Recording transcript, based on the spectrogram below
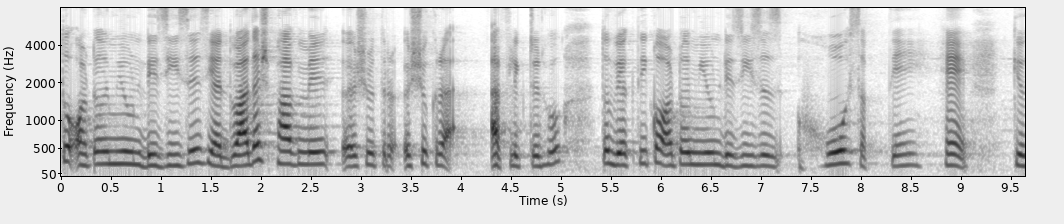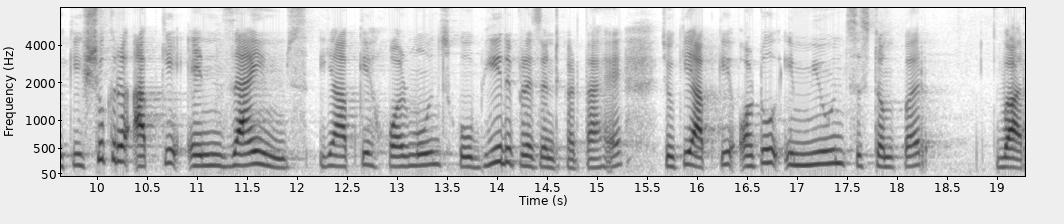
तो ऑटो इम्यून डिजीजेज या द्वादश भाव में शुक्र शुक्र एफ्लिक्टेड हो तो व्यक्ति को ऑटो इम्यून डिजीजेज हो सकते हैं, क्योंकि शुक्र आपके एंजाइम्स या आपके हॉर्मोन्स को भी रिप्रेजेंट करता है, जो कि आपके ऑटो इम्यून सिस्टम पर वार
